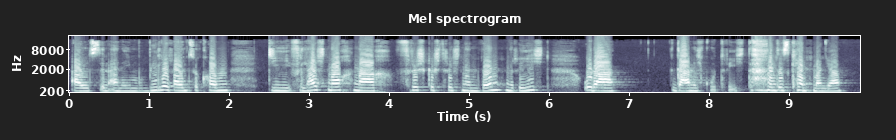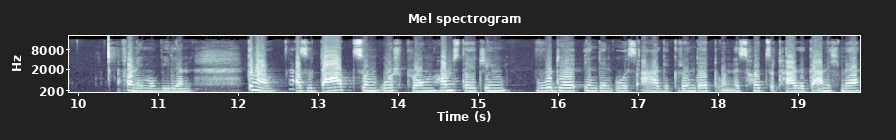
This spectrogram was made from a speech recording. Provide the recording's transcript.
als in eine Immobilie reinzukommen, die vielleicht noch nach frisch gestrichenen Wänden riecht oder gar nicht gut riecht. Das kennt man ja von Immobilien. Genau, also da zum Ursprung Homestaging wurde in den USA gegründet und ist heutzutage gar nicht mehr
